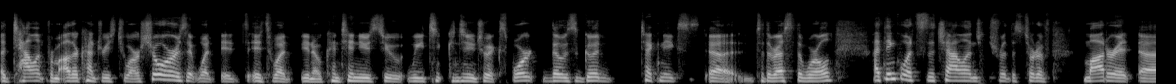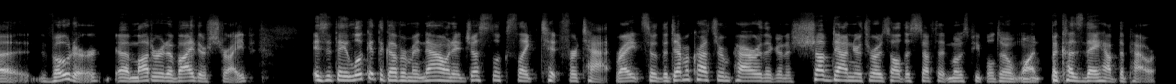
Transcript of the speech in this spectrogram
a talent from other countries to our shores. It what it's it's what you know continues to we t- continue to export those good techniques uh, to the rest of the world. I think what's the challenge for the sort of moderate uh, voter, uh, moderate of either stripe, is that they look at the government now and it just looks like tit for tat, right? So the Democrats are in power. They're going to shove down your throats all the stuff that most people don't want because they have the power.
